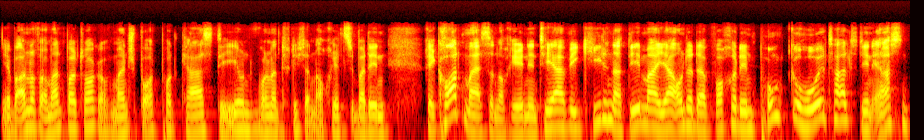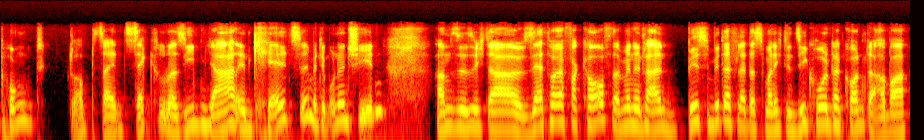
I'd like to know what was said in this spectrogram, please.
Ihr noch auf Handball Talk auf meinsportpodcast.de und wollen natürlich dann auch jetzt über den Rekordmeister noch reden, den THW Kiel, nachdem er ja unter der Woche den Punkt geholt hat, den ersten Punkt glaube, seit sechs oder sieben Jahren in Kelze mit dem Unentschieden. Haben sie sich da sehr teuer verkauft. Da haben wir ein kleines bisschen bitter vielleicht, dass man nicht den Sieg holen konnte, aber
